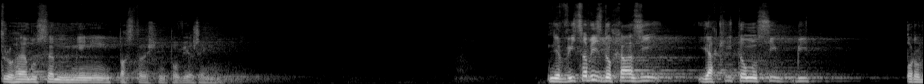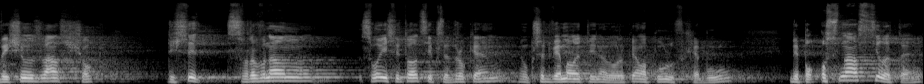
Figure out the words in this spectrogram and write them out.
druhému se mění pastoreční pověření. Mně víc a víc dochází, jaký to musí být pro většinu z vás šok, když si srovnám svoji situaci před rokem, nebo před dvěma lety, nebo rokem a půl v Chebu, kde po 18 letech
